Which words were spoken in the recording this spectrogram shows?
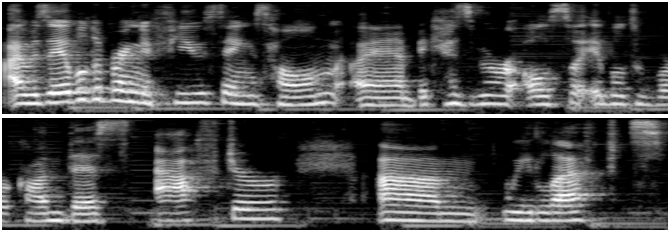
I was able to bring a few things home uh, because we were also able to work on this after um, we left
